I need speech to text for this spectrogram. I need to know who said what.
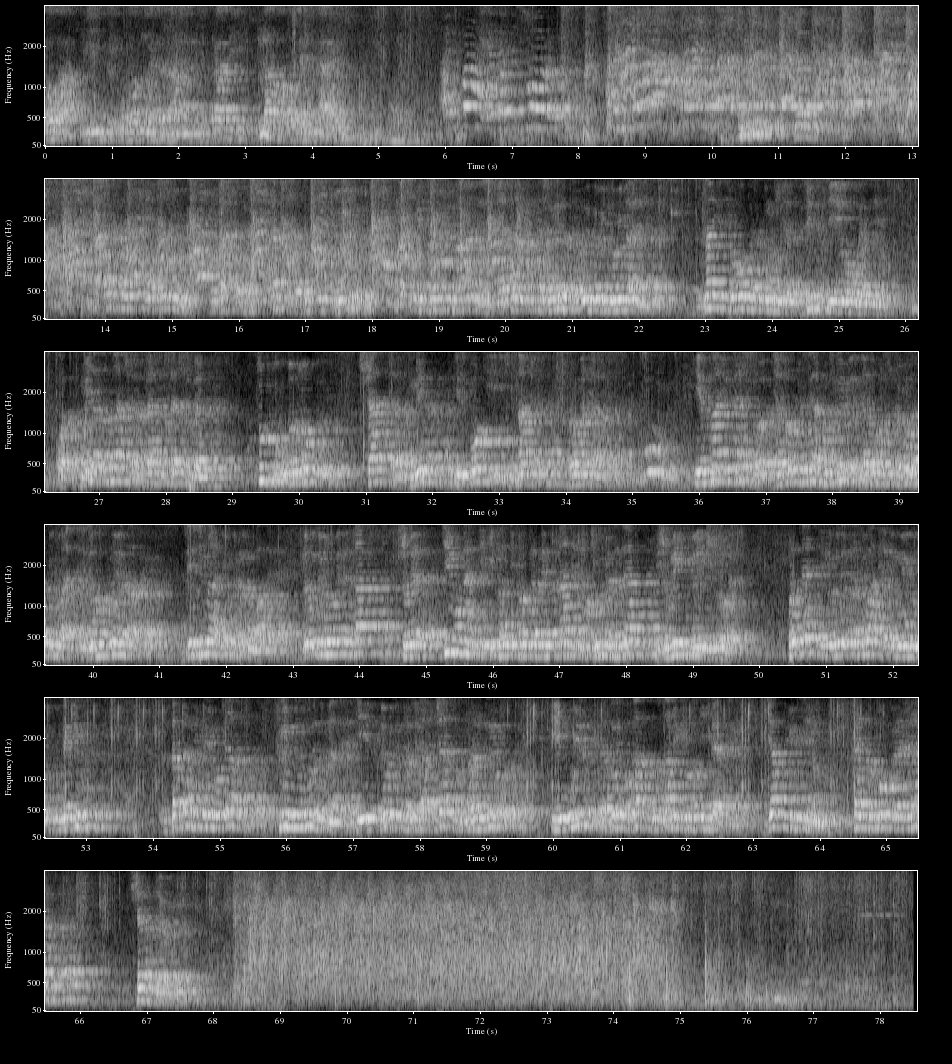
Speaker 1: голова Львівської обласної державної адміністрації Сава Олег Михайлович.
Speaker 2: Знаю, цю область, тому що я звідси з цієї області. От, моя задача, перш за все, щоб тут був щастя, мир і спокій наших громадян. І знаю те, що я зроблю все можливе для того, щоб була співпраця із обласною радою, зі всіма рівнями влади. Ми будемо робити так, щоб ті моменти, які в нас є проблемні питання, почув президент, і щоб ми їх вирішували. В процесі ми будемо працювати, я думаю, таких за певний період часу слів не буде до мене. І ми будемо працювати чесно, справедливо. І термін. Дякую всім. Хай нас Бог береже. Ще раз дякую.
